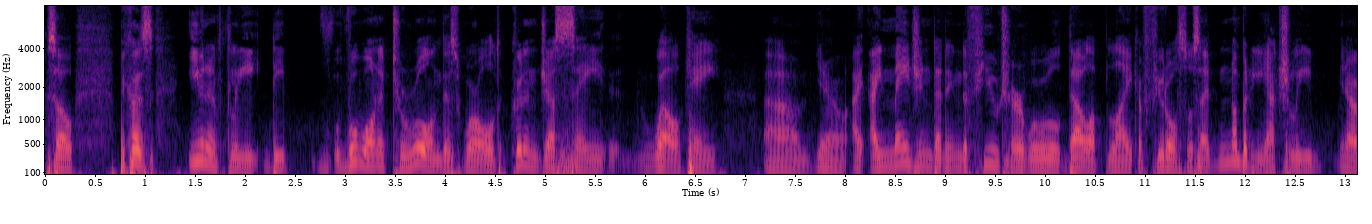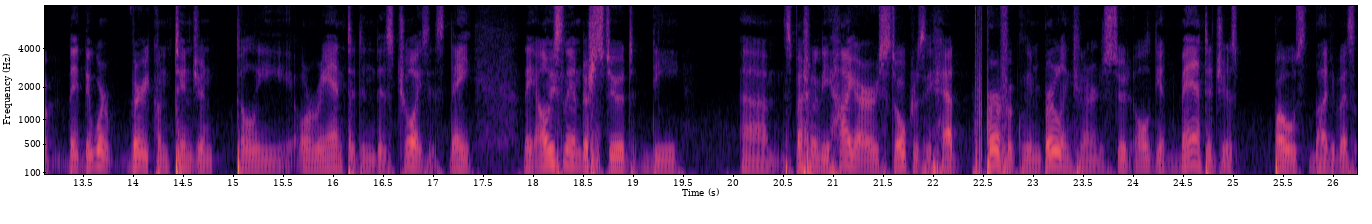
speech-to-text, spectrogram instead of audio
So, because evidently the who wanted to rule in this world couldn't just say, well, okay, um, you know, I, I, imagine that in the future we will develop like a feudal society. Nobody actually, you know, they, they were very oriented in these choices. They they obviously understood the, um, especially the higher aristocracy had perfectly in Burlington understood all the advantages posed by the vas-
